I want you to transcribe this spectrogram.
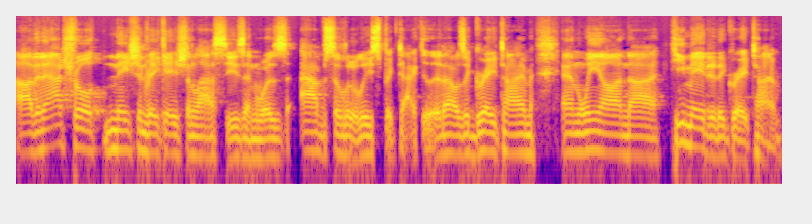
uh, the nashville nation vacation last season was absolutely spectacular that was a great time and leon uh, he made it a great time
